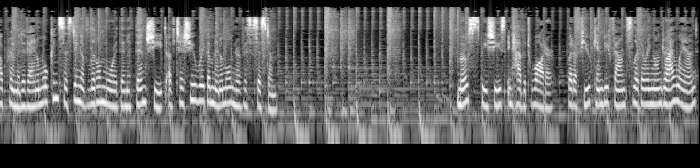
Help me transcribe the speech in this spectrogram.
a primitive animal consisting of little more than a thin sheet of tissue with a minimal nervous system. Most species inhabit water, but a few can be found slithering on dry land,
